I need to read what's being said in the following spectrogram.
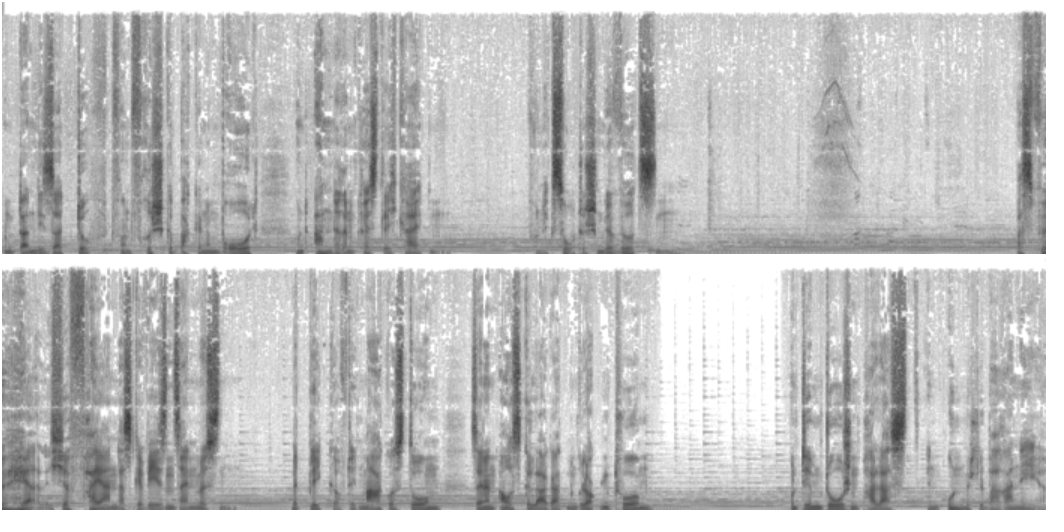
und dann dieser Duft von frisch gebackenem Brot und anderen Köstlichkeiten, von exotischen Gewürzen. Was für herrliche Feiern das gewesen sein müssen, mit Blick auf den Markusdom, seinen ausgelagerten Glockenturm und dem Dogenpalast in unmittelbarer Nähe.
